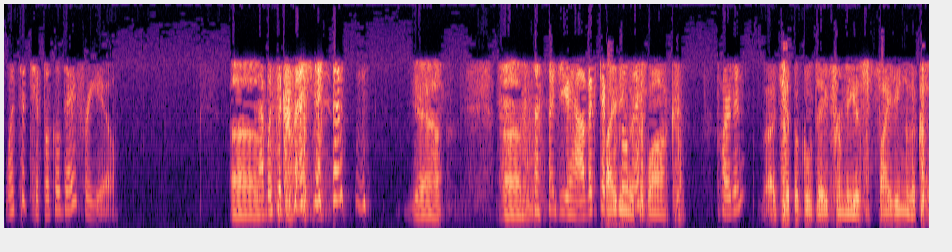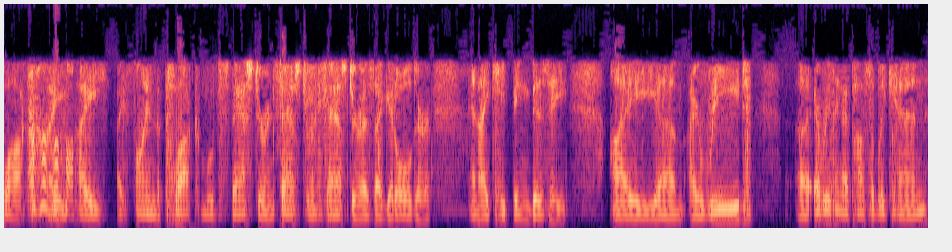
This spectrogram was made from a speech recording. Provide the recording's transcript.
what's a typical day for you? Um, that was the question. yeah. Um, Do you have a typical fighting day? the clock. Pardon? A typical day for me is fighting the clock. Oh. I, I I find the clock moves faster and faster and faster as I get older, and I keep being busy. I um, I read uh, everything I possibly can.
